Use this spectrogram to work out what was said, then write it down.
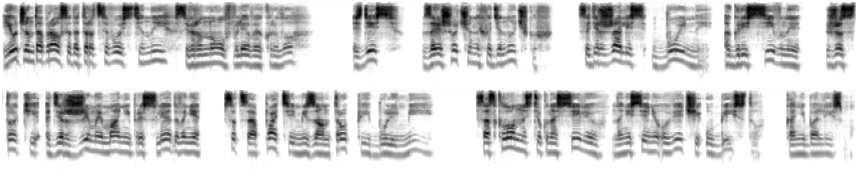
Юджин добрался до торцевой стены, свернул в левое крыло. Здесь, в зарешоченных одиночках, содержались буйные, агрессивные, жестокие, одержимые манией преследования, социопатии, мизантропии, булимии, со склонностью к насилию, нанесению увечий, убийству, каннибализму.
